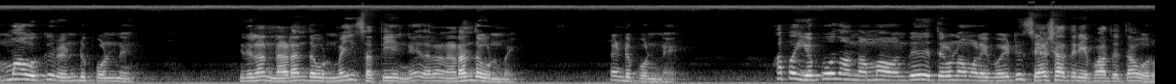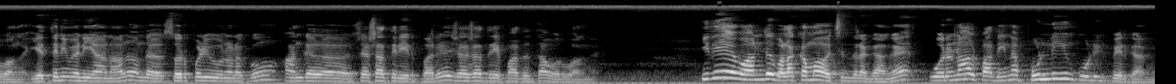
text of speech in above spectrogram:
அம்மாவுக்கு ரெண்டு பொண்ணு. இதெல்லாம் நடந்த உண்மை சத்தியங்க. இதெல்லாம் நடந்த உண்மை. ரெண்டு பொண்ணு. அப்போ எப்போதும் அந்த அம்மா வந்து திருவண்ணாமலை போயிட்டு சேஷாத்திரியை பார்த்து தான் வருவாங்க. எத்தனை மணி ஆனாலும் அந்த சொற்பொழிவு நடக்கும். அங்கே சேஷாத்திரி இருப்பார். சேஷாத்திரியை பார்த்து தான் வருவாங்க. இதே வந்து வழக்கமாக வச்சுருந்துருக்காங்க. ஒரு நாள் பார்த்தீங்கன்னா பொண்ணையும் கூட்டிகிட்டு போயிருக்காங்க.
